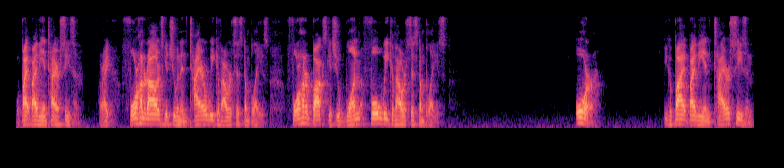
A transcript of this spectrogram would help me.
or buy it by the entire season. All right. $400 gets you an entire week of our system plays. 400 bucks gets you one full week of our system plays. Or you could buy it by the entire season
